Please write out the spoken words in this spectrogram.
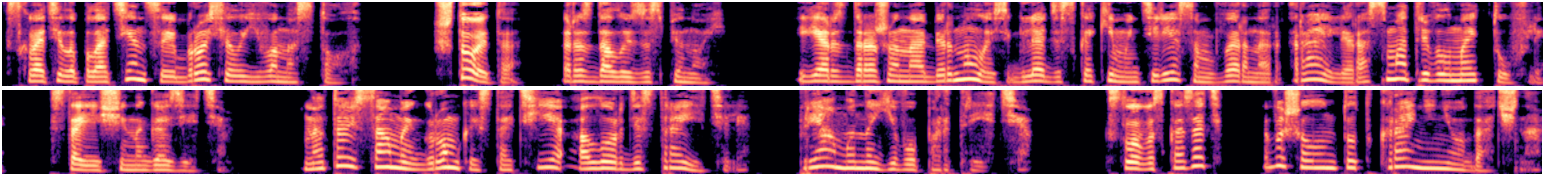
Схватила полотенце и бросила его на стол. «Что это?» — раздалось за спиной. Я раздраженно обернулась, глядя, с каким интересом Вернер Райли рассматривал мои туфли, стоящие на газете. На той самой громкой статье о лорде-строителе, прямо на его портрете. К слову сказать, вышел он тут крайне неудачно.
